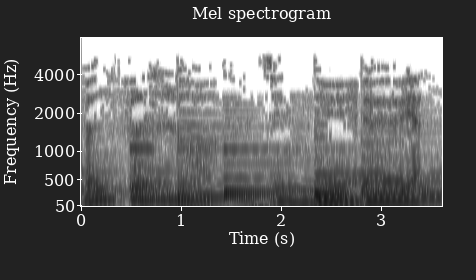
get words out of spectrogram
纷纷落进你的眼。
